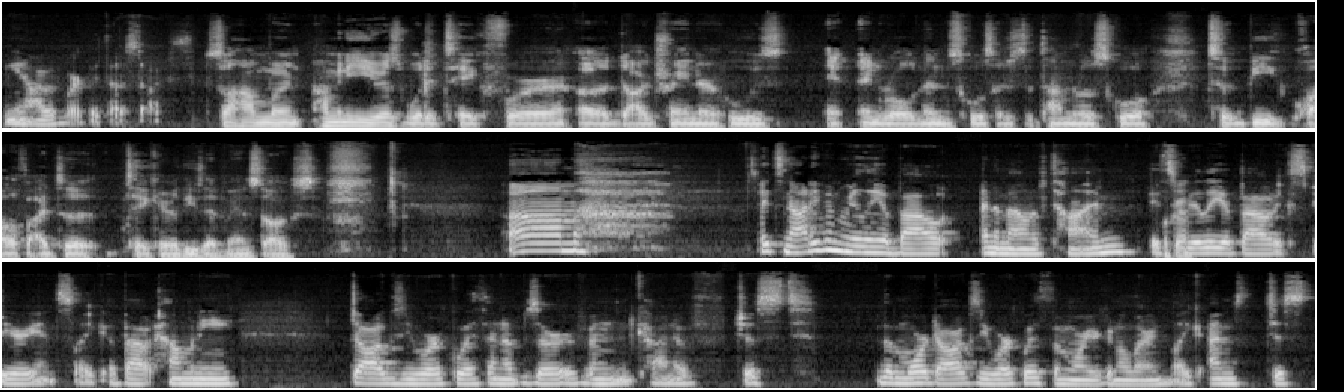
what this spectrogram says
you know, I would work with those dogs. So how many how many years would it take for a dog trainer who's en- enrolled in a school such as the Tom Rose School to be qualified to take care of these advanced dogs? Um, it's not even really about an amount of time. It's Okay. really about experience, like about how many dogs you work with and observe, and kind of just the more dogs you work with, the more you're going to learn. Like I'm just,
